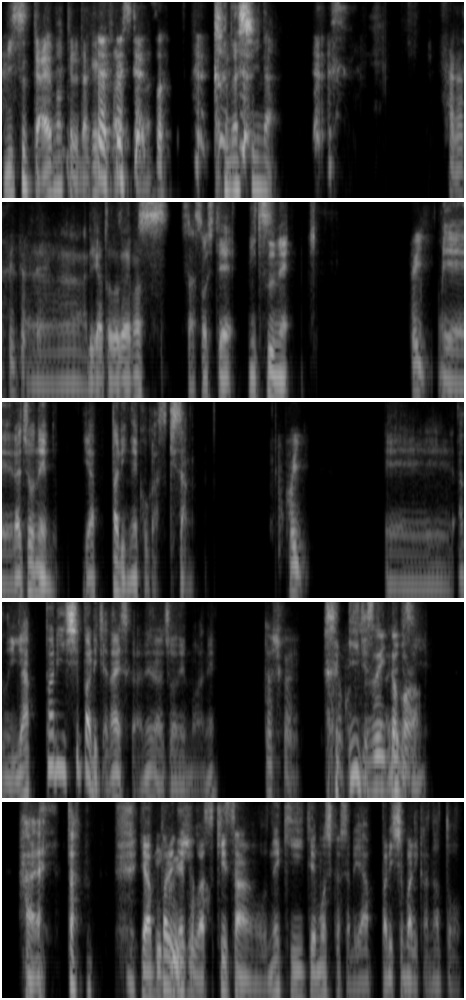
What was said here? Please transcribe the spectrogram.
ミスって謝ってるだけがからすから悲しいな。差がついちゃって。ありがとうございます。さあ、そして2通目。はい。えーラジオネーム、やっぱり猫が好きさん。はい。えーあの、やっぱり縛りじゃないですからね、ラジオネームはね。確かに。いいですね、別に。はい。やっぱり猫が好きさんをね、聞いて、もしかしたらやっぱり縛りかなと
